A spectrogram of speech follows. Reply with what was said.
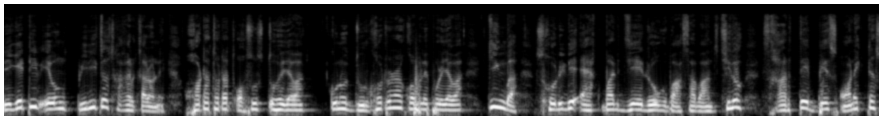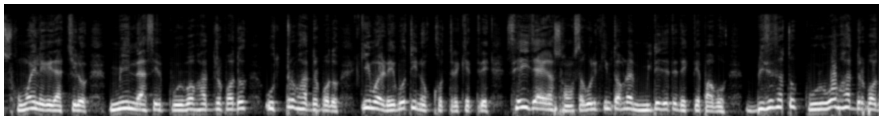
নেগেটিভ এবং পীড়িত থাকার কারণে হঠাৎ হঠাৎ অসুস্থ হয়ে যাওয়া, কোনো দুর্ঘটনার কবলে পড়ে যাওয়া কিংবা শরীরে একবার যে রোগ বাসা বাঁধছিল, সারতে বেশ অনেকটা সময় লেগে যাচ্ছিল। মীন রাশির পূর্ব ভাদ্রপদ, উত্তর ভাদ্রপদ কিংবা রেবতী নক্ষত্রের ক্ষেত্রে সেই জায়গার সমস্যাগুলি কিন্তু আমরা মিটে যেতে দেখতে পাবো। বিশেষত পূর্ব ভাদ্রপদ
